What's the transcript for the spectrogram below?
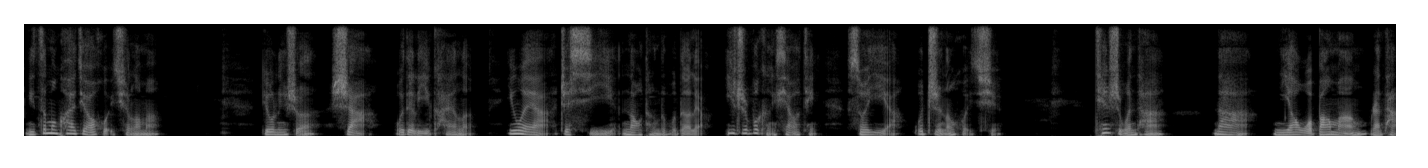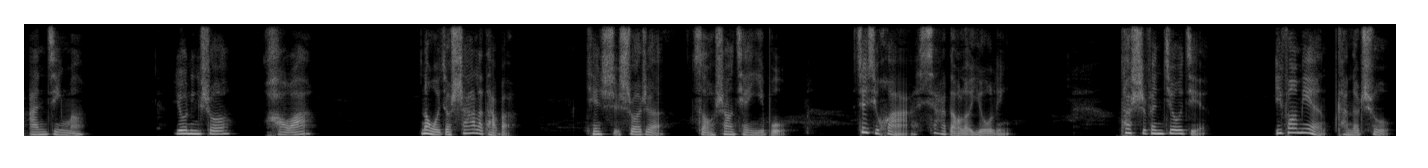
你这么快就要回去了吗？幽灵说：“是啊，我得离开了，因为啊，这蜥蜴闹腾的不得了，一直不肯消停，所以啊，我只能回去。”天使问他：“那你要我帮忙让他安静吗？”幽灵说：“好啊，那我就杀了他吧。”天使说着走上前一步，这句话吓到了幽灵，他十分纠结，一方面看得出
